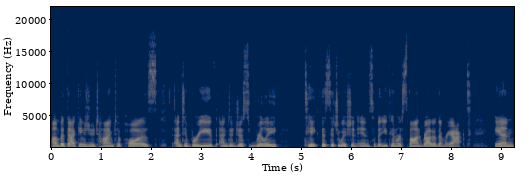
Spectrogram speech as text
Um, but that gives you time to pause and to breathe and to just really take the situation in so that you can respond rather than react. And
